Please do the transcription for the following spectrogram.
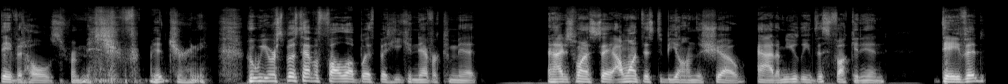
David Holz from Mid from Journey, who we were supposed to have a follow up with, but he could never commit. And I just want to say, I want this to be on the show. Adam, you leave this fucking in. David,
